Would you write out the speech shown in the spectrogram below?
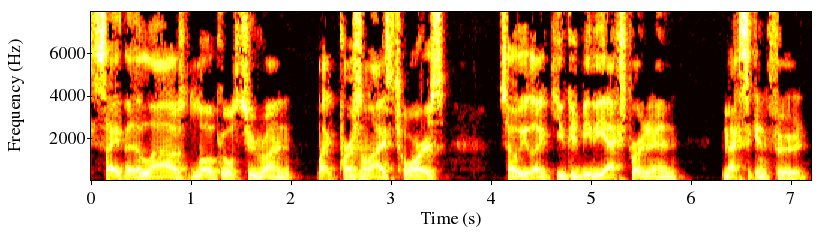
site that allows locals to run like personalized tours. So like you could be the expert in Mexican food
